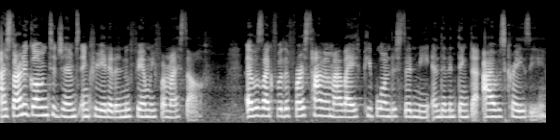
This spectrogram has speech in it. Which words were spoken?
I started going to GEMS and created a new family for myself. It was like for the first time in my life, people understood me and didn't think that I was crazy.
